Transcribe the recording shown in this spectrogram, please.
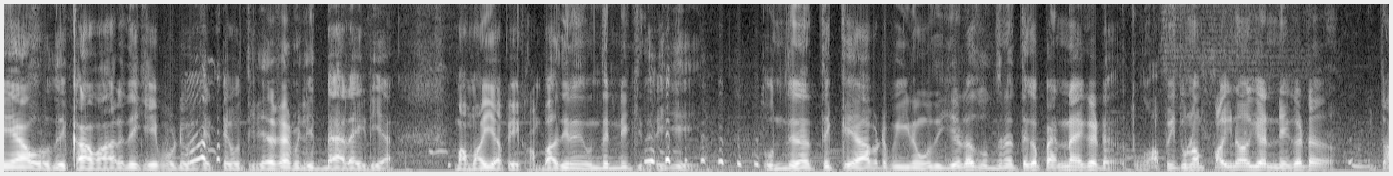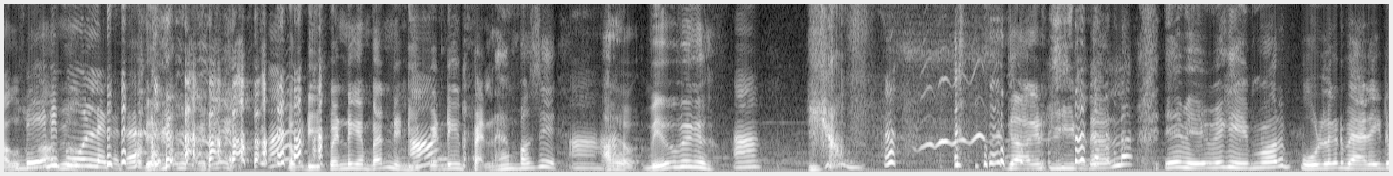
මේ අවුරුදු එකා මාර දෙකේ පොඩිුම් කෙට්ටකු තිරිය ෆැමිලිත් බෑලා හිටිය මමයි අපේ කම්බාදින උන්දන්නේ කිතරගේ තුන්දනත් එක්ක යාපට පීනමුද කියලා තුන්දනත් එක පැන්න එකට. තු අපි තුනම් පයිනා කියන්න එකට. බේබි පූල් එකට. ඩීපෙන්ඩගෙන් පැන්න. ඩීපෙන්ඩ පැන්නහැම් පස්සේ අර වවක. ගාගෙන කීටවෙල්ල ඒ වේවගේ එමවර පොල්ලකට බෑරට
